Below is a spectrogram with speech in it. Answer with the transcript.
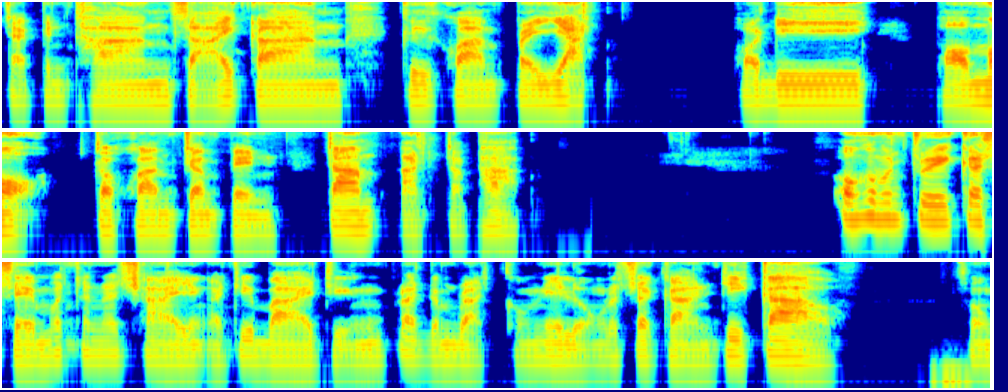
แต่เป็นทางสายกลางคือความประหยัด พอดี พอเหมาะต่อความจำเป็นตามอัตภาพ องคมนตรีเกษมวัฒนชัยยังอธิบายถึงพระดำรัสของในหลวงรัชกาลที่ 9 ทรง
